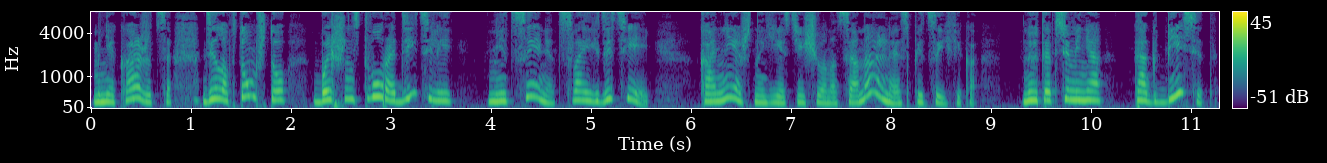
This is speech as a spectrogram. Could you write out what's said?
Мне кажется, дело в том, что большинство родителей не ценят своих детей. Конечно, есть еще национальная специфика, но это все меня так бесит.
